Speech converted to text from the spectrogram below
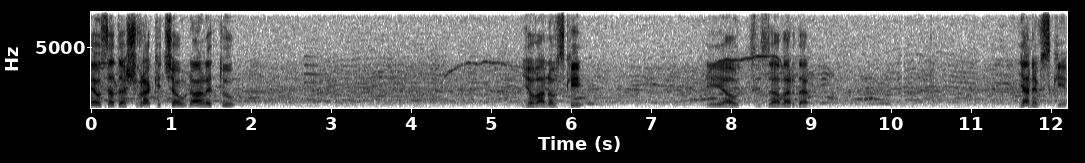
evo sada Švrakića u naletu Jovanovski i aut za Vardar Janevski.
